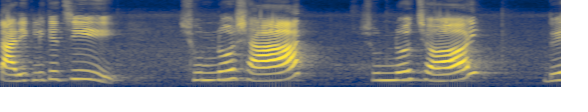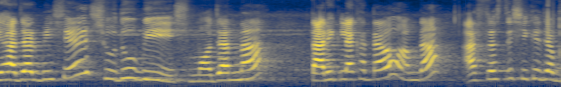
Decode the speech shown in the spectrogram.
তারিখ লিখেছি। শূন্য সাত, শূন্য ছয়, দুই হাজার বিশে শুধু বিশ। মজার না? তারিখ লেখাটাও আমরা আস্তে আস্তে শিখে যাব।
